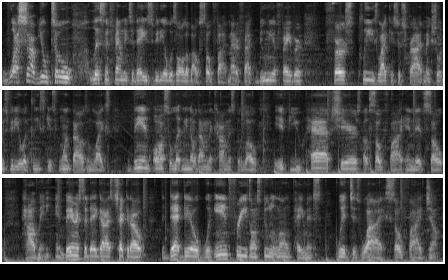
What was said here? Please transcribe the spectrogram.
What's up, YouTube? Listen, family, today's video was all about SoFi. Matter of fact, do me a favor. First, please like and subscribe. Make sure this video at least gets 1,000 likes. Then also let me know down in the comments below if you have shares of SoFi and if so, how many. And Barron's today, guys, check it out. The debt deal would end freeze on student loan payments which is why SoFi jumped.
